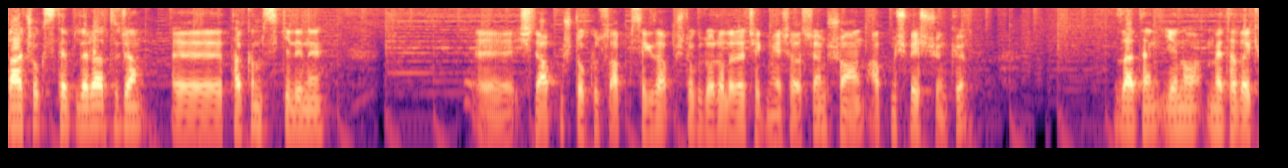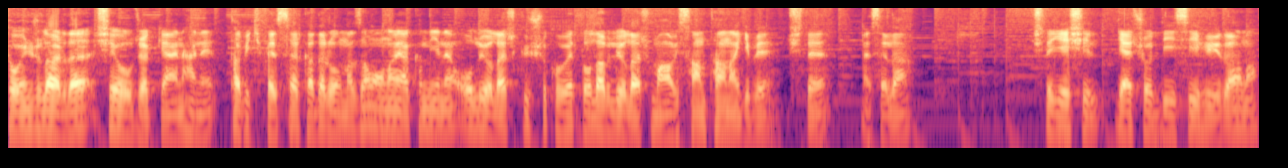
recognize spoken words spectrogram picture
Daha çok stepleri atacağım. Ee, takım skillini ee, işte 69, 68, 69 oralara çekmeye çalışacağım. Şu an 65 çünkü. Zaten yeni metadaki oyuncular da şey olacak yani hani tabii ki Fesser kadar olmaz ama ona yakın yine oluyorlar. Güçlü kuvvetli olabiliyorlar. Mavi Santana gibi işte mesela işte yeşil. Gerçi o DC hue'ydu ama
